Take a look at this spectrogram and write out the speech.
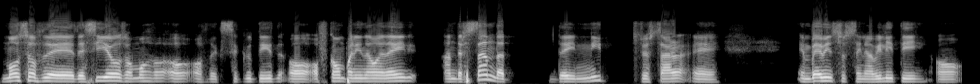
most of the, the CEOs or most of, of the executive of company nowadays understand that they need to start uh, embedding sustainability on,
